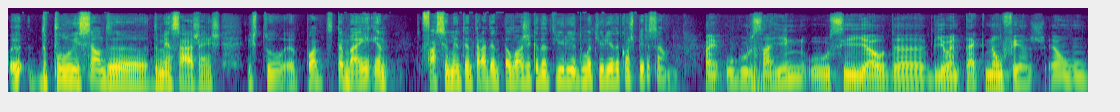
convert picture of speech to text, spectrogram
eh, de poluição de, de, mensagens, isto pode também facilmente entrar dentro da lógica da teoria, de uma teoria da conspiração. Bem, o Gur Sahin, o CEO da BioNTech, não o fez. É um,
